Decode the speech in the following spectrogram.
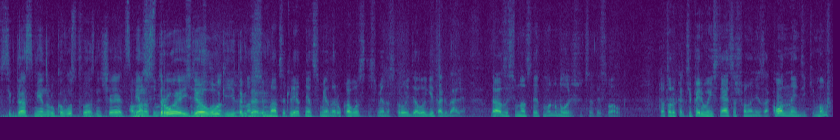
всегда смена руководства означает А у смена нас сем- строя, секундочку, идеологии и у так нас далее. 17 лет нет смены руководства, смены строя, идеологии и так далее. Да, за 17 лет можно было решить с этой свалкой, которая теперь выясняется, что она незаконная, диким образом.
